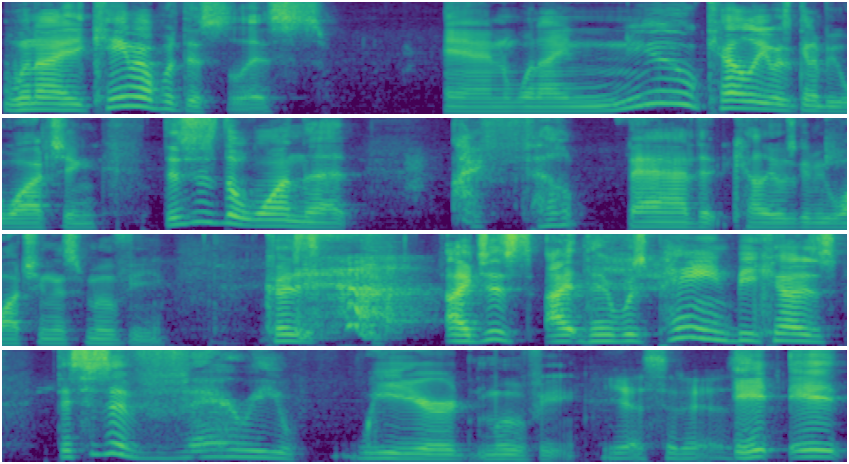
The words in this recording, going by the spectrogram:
when I came up with this list, and when I knew Kelly was gonna be watching, this is the one that I felt bad that Kelly was gonna be watching this movie, because I just I there was pain because this is a very weird movie. Yes, it is. It it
